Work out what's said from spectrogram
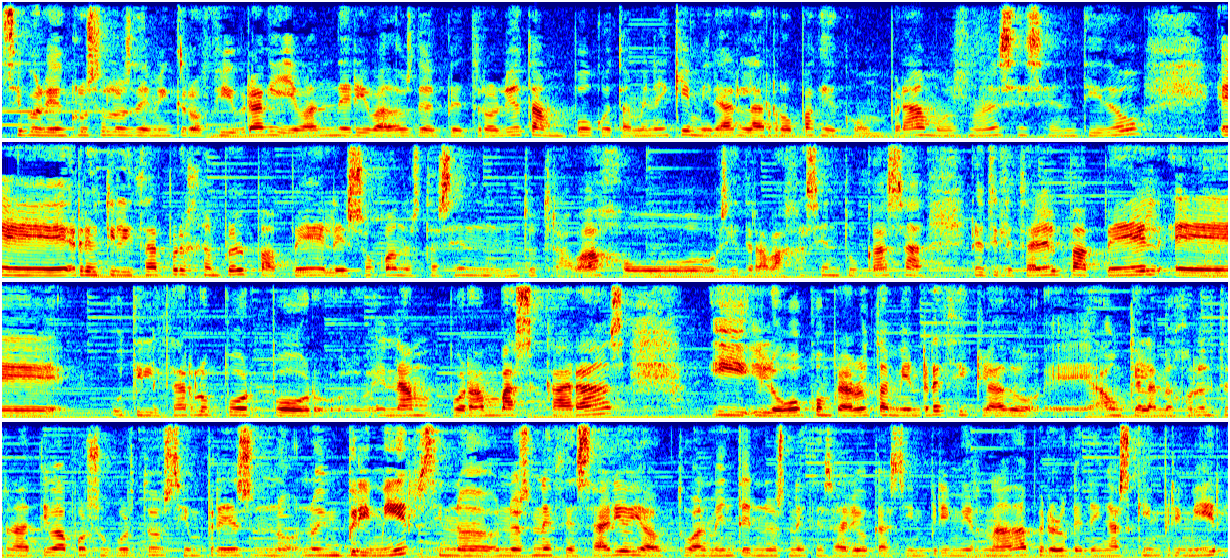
Sí, porque incluso los de microfibra que llevan derivados del petróleo tampoco. También hay que mirar la ropa que compramos, ¿no? En ese sentido. Eh, reutilizar, por ejemplo, el papel, eso cuando estás en tu trabajo o si trabajas en tu casa. Reutilizar el papel, eh, utilizarlo por, por, en am- por ambas caras y, y luego comprarlo también reciclado. Eh, aunque la mejor alternativa, por supuesto, siempre es no, no imprimir, si no, no es necesario y actualmente no es necesario casi imprimir nada, pero lo que tengas que imprimir,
